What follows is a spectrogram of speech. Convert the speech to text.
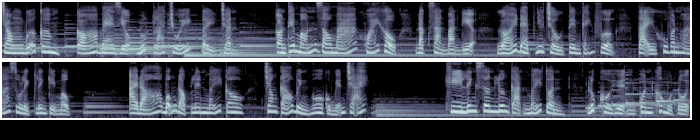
Trong bữa cơm có be rượu nút lá chuối tẩy trần, còn thêm món rau má khoái khẩu đặc sản bản địa gói đẹp như trầu têm cánh phượng tại khu văn hóa du lịch Linh Kỳ Mộc. Ai đó bỗng đọc lên mấy câu trong cáo bình ngô của Nguyễn Trãi. Khi Linh Sơn lương cạn mấy tuần, lúc khôi huyện quân không một đội.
